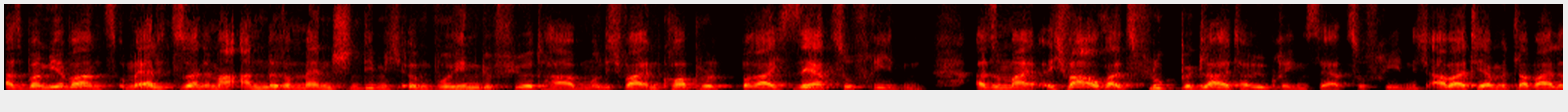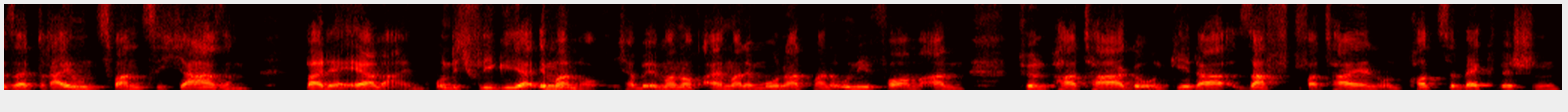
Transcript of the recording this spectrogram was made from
Also bei mir waren es, um ehrlich zu sein, immer andere Menschen, die mich irgendwo hingeführt haben. Und ich war im Corporate-Bereich sehr zufrieden. Also mein, ich war auch als Flugbegleiter übrigens sehr zufrieden. Ich arbeite ja mittlerweile seit 23 Jahren bei der Airline. Und ich fliege ja immer noch. Ich habe immer noch einmal im Monat meine Uniform an für ein paar Tage und gehe da Saft verteilen und Kotze wegwischen,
